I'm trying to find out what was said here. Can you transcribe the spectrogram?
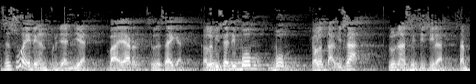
sesuai dengan perjanjian, bayar selesaikan. Kalau bisa dibom, bom. Kalau tak bisa lunasi cicilan sampai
